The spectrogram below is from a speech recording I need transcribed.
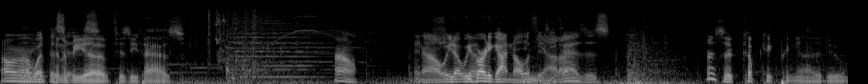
I don't remember Um, what this gonna is. It's going to be a fizzy Faz. Oh. A No, we don't. We've already gotten all the fizzy pinata? fazzes. What does a cupcake pinata do?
